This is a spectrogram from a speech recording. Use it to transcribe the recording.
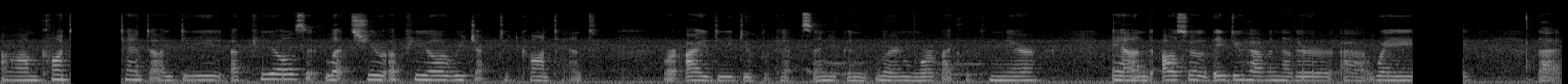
Um, content ID appeals, it lets you appeal rejected content or ID duplicates and you can learn more by clicking there. And also they do have another uh, way that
